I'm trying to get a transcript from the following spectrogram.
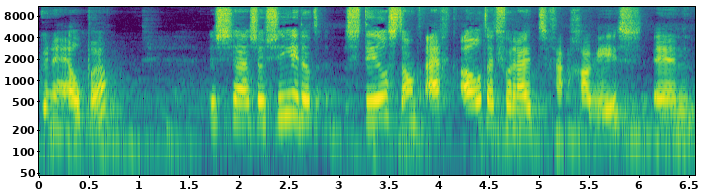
kunnen helpen. Dus uh, zo zie je dat stilstand eigenlijk altijd vooruitgang is. En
